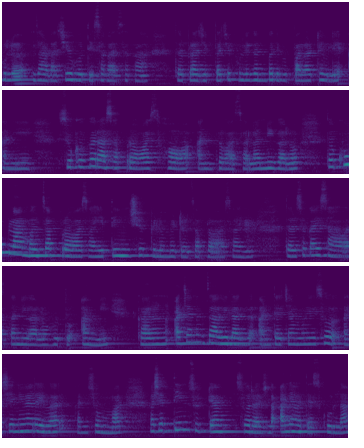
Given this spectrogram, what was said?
फुलं झाडाची होती सकाळ सकाळ. तर प्राजक्ताची फुले गणपती बाप्पाला ठेवले आणि सुखकर असा प्रवास व्हावा आणि प्रवासाला निघालो. तर खूप लांबलचा प्रवास आहे तीनशे किलोमीटरचा प्रवास आहे. तर सकाळी सहा वाजता निघालो होतो आम्ही कारण अचानक जावे लागलं आणि त्याच्यामुळे सो शनिवार रविवार आणि सोमवार अशा तीन सुट्ट्या स्वराजला आल्या होत्या स्कूलला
